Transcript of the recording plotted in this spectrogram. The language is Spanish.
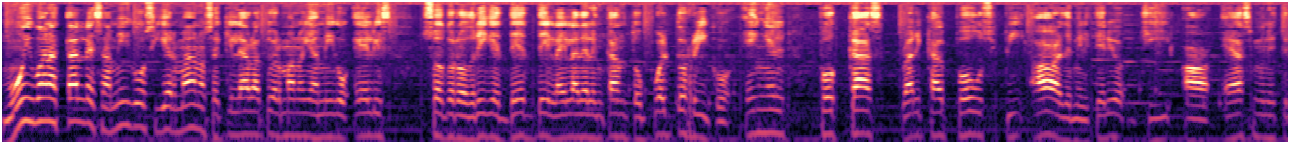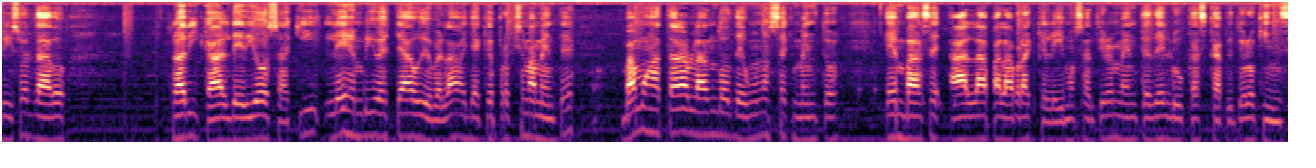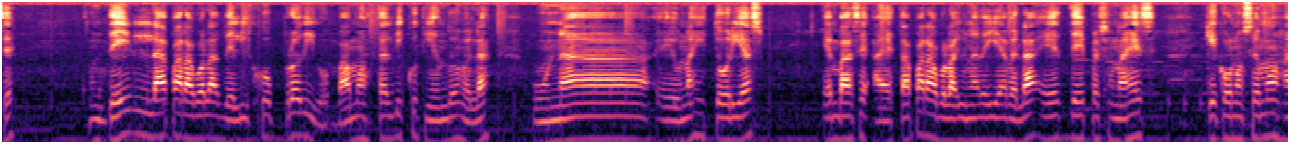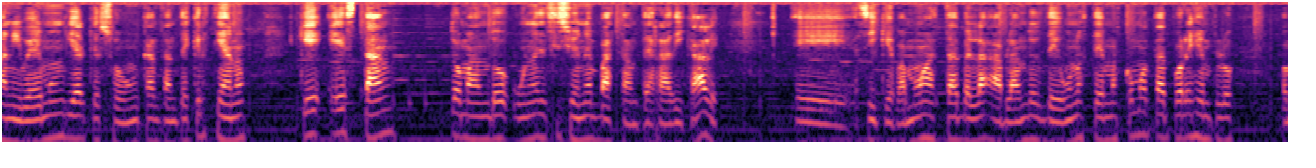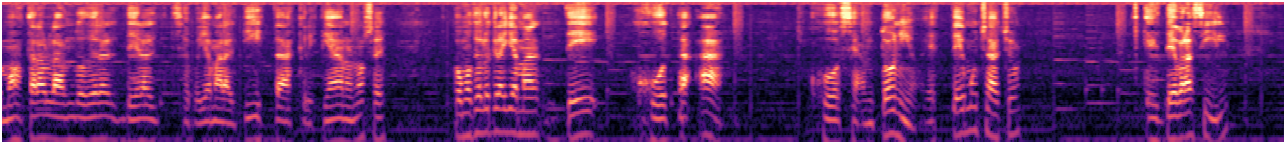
Muy buenas tardes amigos y hermanos, aquí le habla tu hermano y amigo Elis Soto Rodríguez desde la Isla del Encanto, Puerto Rico, en el podcast Radical Post PR del Ministerio GRS Ministry Soldado Radical de Dios. Aquí les envío este audio, ¿verdad? Ya que próximamente vamos a estar hablando de unos segmentos en base a la palabra que leímos anteriormente de Lucas capítulo 15 de la parábola del hijo pródigo. Vamos a estar discutiendo, ¿verdad? Una, eh, unas historias en base a esta parábola y una de ellas, ¿verdad? Es de personajes que conocemos a nivel mundial que son cantantes cristianos que están tomando unas decisiones bastante radicales. Eh, así que vamos a estar ¿verdad? hablando de unos temas como tal, por ejemplo, vamos a estar hablando de, de se puede llamar artistas, cristianos, no sé, como usted lo quiera llamar, de JA, José Antonio. Este muchacho es de Brasil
